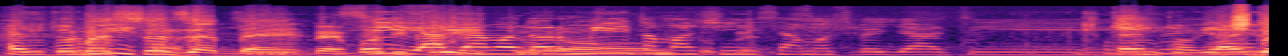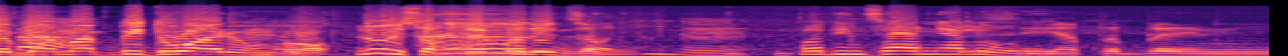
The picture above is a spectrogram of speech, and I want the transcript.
Avete dormito? Abbastanza bene. Sì, freddo, abbiamo dormito, ma ci siamo svegliati. Ha Ci dobbiamo abituare un po'. Lui soffre un po' di insonnia. Un po' di insonnia lui? Sì, ha problemi.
